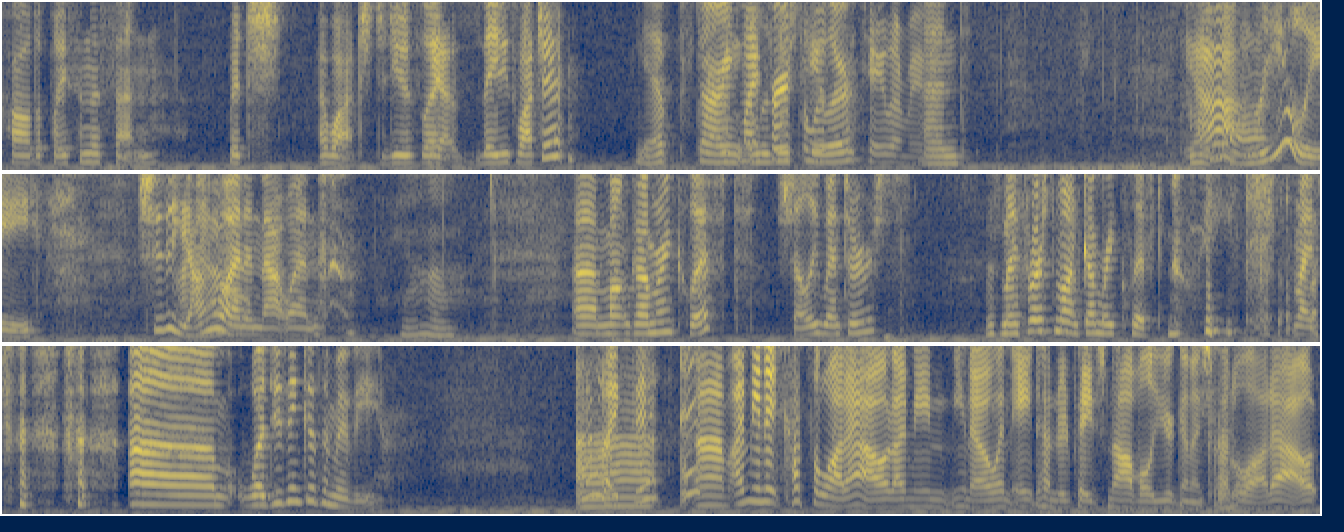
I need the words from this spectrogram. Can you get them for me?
called A Place in the Sun, which I watched. Did you just like Yes. ladies watch it? Yep, It starring was my Elizabeth first Taylor. Elizabeth Taylor movie. And yeah. really, She's a young one in that one. yeah. Uh, Montgomery Clift, Shelley Winters, It was my first Montgomery Clift movie. It's my. um, what do you think of the movie? I liked Uh, it. Um, I mean, it cuts a lot out. I mean, you know, an 800 page novel, you're going to cut a lot out.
